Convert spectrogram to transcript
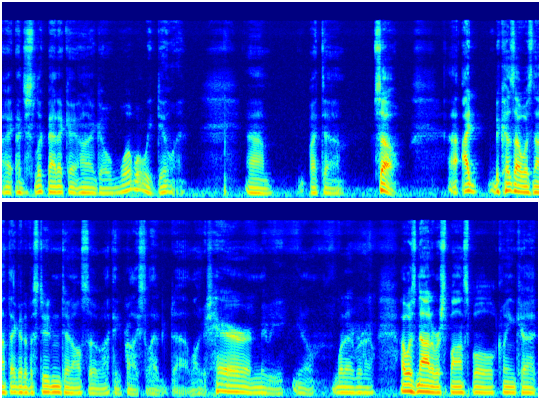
I, I just look back at it and I go, "What were we doing?" Um, but uh, so uh, I because I was not that good of a student, and also I think probably still had uh, longish hair and maybe you know whatever. I was not a responsible, clean cut,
